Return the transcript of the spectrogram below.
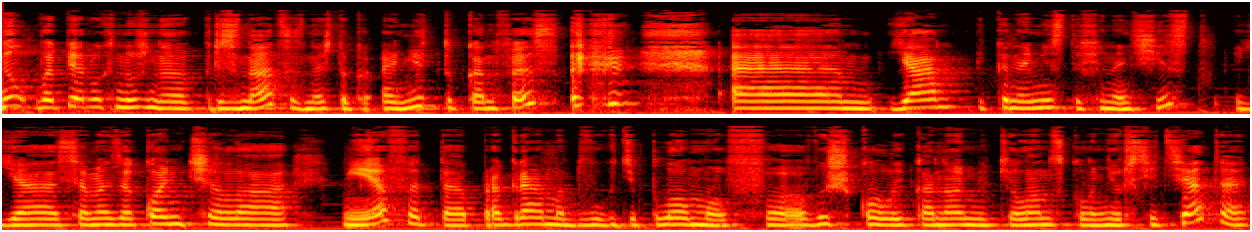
ну, во-первых, нужно признаться, знаешь, только I need to confess. эм, я экономист и финансист. Я сама закончила МИЭФ, это программа двух дипломов э, Высшей школы экономики Лондонского университета.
